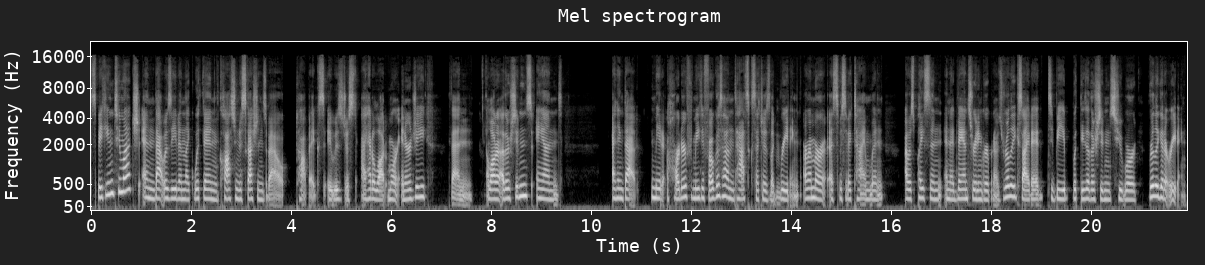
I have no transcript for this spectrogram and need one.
speaking too much. And that was even like within classroom discussions about topics. It was just, I had a lot more energy than a lot of other students. And I think that made it harder for me to focus on tasks such as like mm-hmm. reading. I remember a specific time when I was placed in an advanced reading group and I was really excited to be with these other students who were really good at reading.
